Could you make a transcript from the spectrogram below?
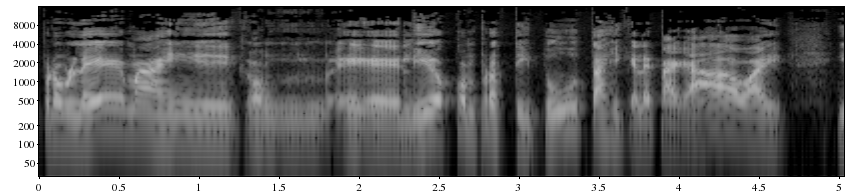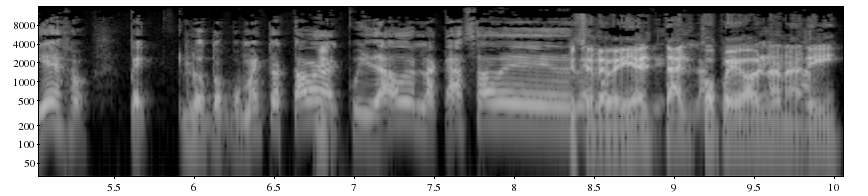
problemas y con eh, líos con prostitutas y que le pagaba y, y eso. Pues, los documentos estaban Sí. al cuidado en la casa de... Que de se le veía el talco pegado en la nariz.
